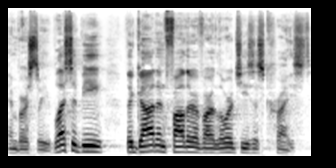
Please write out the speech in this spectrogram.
in verse 3. Blessed be the God and Father of our Lord Jesus Christ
